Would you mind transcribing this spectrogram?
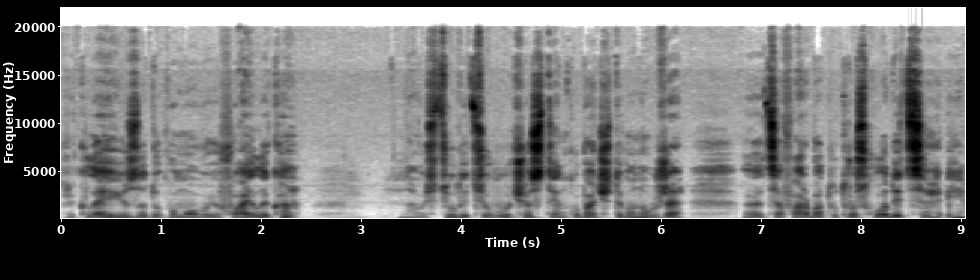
приклею за допомогою файлика на ось цю лицьову частинку. Бачите, воно вже е, ця фарба тут розходиться і,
